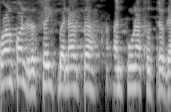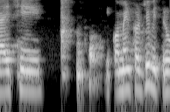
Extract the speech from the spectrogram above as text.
કોણ કોણ રસોઈ બનાવતા અન્નપૂર્ણા સૂત્ર ગાય છે? એ કોમેન્ટ કરજો મિત્રો.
